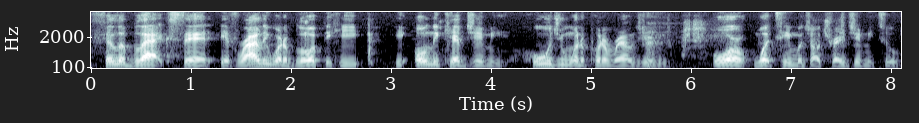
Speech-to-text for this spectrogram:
Philip Black said, if Riley were to blow up the Heat, he only kept Jimmy who would you want to put around Jimmy, or what team would y'all trade Jimmy to?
